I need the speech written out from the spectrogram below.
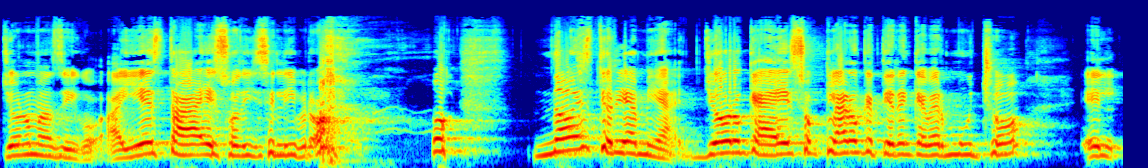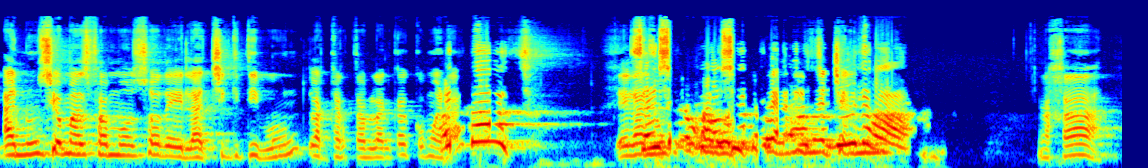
Yo nomás digo, ahí está, eso dice el libro. no es teoría mía. Yo creo que a eso, claro que tienen que ver mucho el anuncio más famoso de la Chiquitibún, la carta blanca, ¿cómo era? El Se anuncio de famoso Chelín. China. Ajá.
